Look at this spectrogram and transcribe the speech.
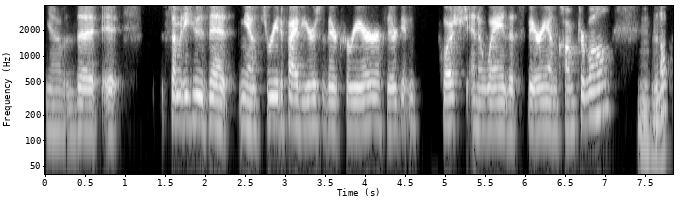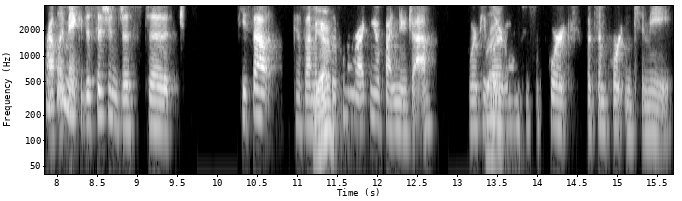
you know, the it, somebody who's at, you know, 3 to 5 years of their career, if they're getting pushed in a way that's very uncomfortable, mm-hmm. they'll probably make a decision just to peace out because I'm a yeah. good performer. I can go find a new job where people right. are going to support what's important to me.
